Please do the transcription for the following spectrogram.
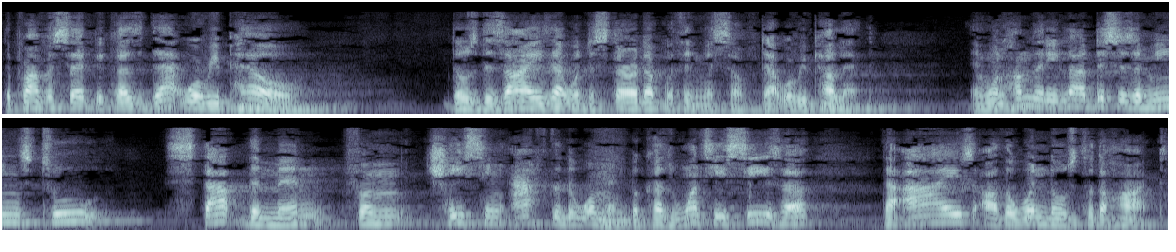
The Prophet said, because that will repel those desires that were stirred up within yourself. That will repel it. And alhamdulillah, this is a means to stop the men from chasing after the woman because once he sees her, the eyes are the windows to the heart.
